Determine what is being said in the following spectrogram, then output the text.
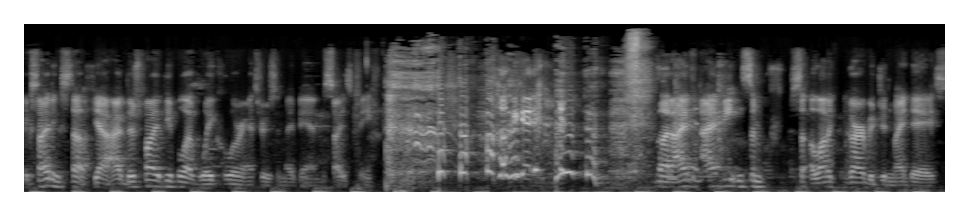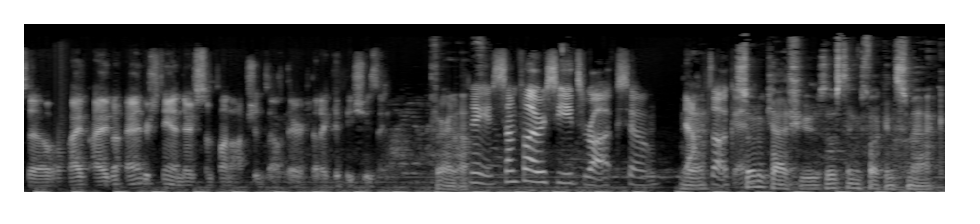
exciting stuff. Yeah, I, there's probably people who have way cooler answers in my band besides me. okay. But I've, I've eaten some a lot of garbage in my day, so I, I, I understand there's some fun options out there that I could be choosing. Fair enough. Hey, sunflower seeds rock, so Yeah. it's all good. So do cashews. Those things fucking smack.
